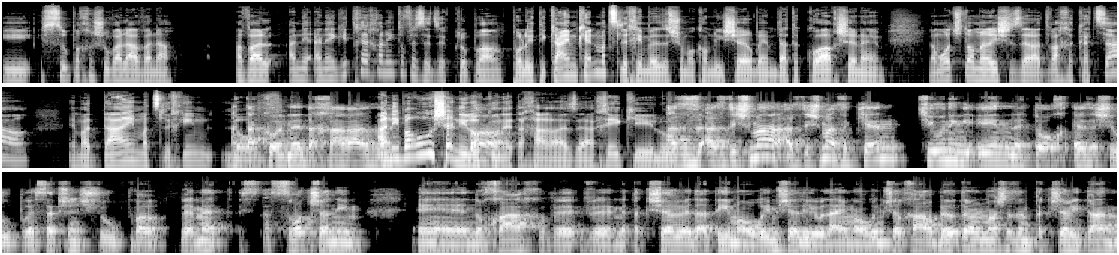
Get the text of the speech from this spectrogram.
היא סופר חשובה להבנה. אבל אני, אני אגיד לך איך אני תופס את זה. כלומר, פוליטיקאים כן מצליחים באיזשהו מקום להישאר בעמדת הכוח שלהם. למרות שאתה אומר לי שזה לטווח הקצר, הם עדיין מצליחים אתה לא... קונה את החרא הזה? אני ברור שאני לא, לא קונה את החרא הזה, אחי, כאילו... אז, אז תשמע, אז תשמע, זה כן tuning in לתוך איזשהו perception שהוא כבר באמת עשרות שנים אה, נוכח ו- ומתקשר לדעתי עם ההורים שלי, אולי עם ההורים שלך, הרבה יותר ממה שזה מתקשר איתנו.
